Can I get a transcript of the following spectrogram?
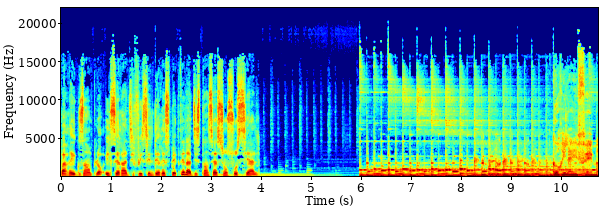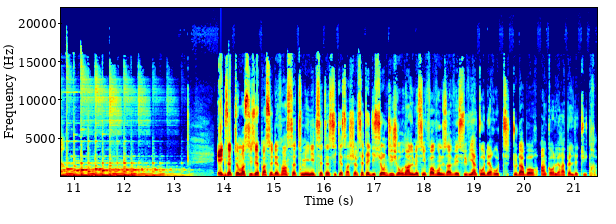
par exemple, il sera difficile de respecter la distanciation sociale. Gorilla FM. Exactement 6 heures passées devant 7 minutes, c'est ainsi que s'achève cette édition du journal. Mais une fois vous nous avez suivi un cours de route, tout d'abord, encore le rappel des titres.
